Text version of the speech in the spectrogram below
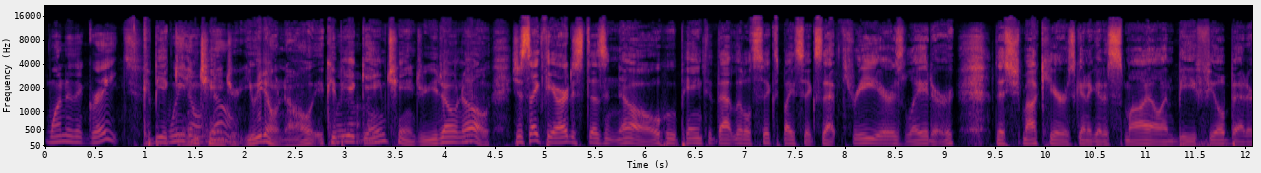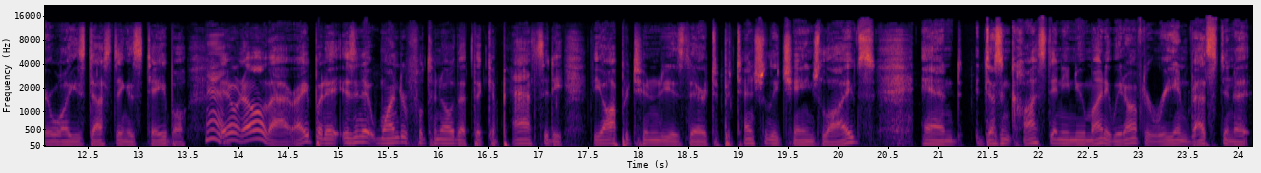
one of the greats. Could be a We game changer. know. You don't know. It could We be a don't know. game changer. You don't know. Just like the artist doesn't know who painted that little six by six that three years later, this schmuck here is going to get a smile and be feel better while he's dusting his table. Yeah. They don't know that, right? But is isn't it wonderful to know that the capacity, the opportunity is there to potentially change lives, and it doesn't cost any new money. We don't have to reinvest in it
